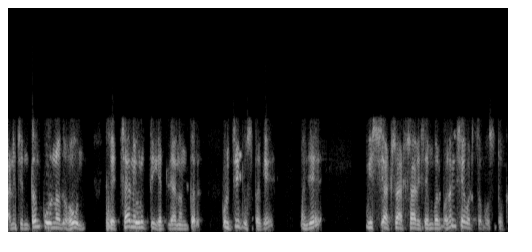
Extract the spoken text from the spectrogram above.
आणि चिंतन पूर्ण होऊन स्वेच्छानिवृत्ती घेतल्यानंतर पुढची पुस्तके म्हणजे वीसशे अठरा अठरा डिसेंबर पर्यंत शेवटचं पुस्तक.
